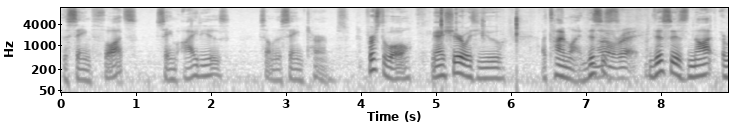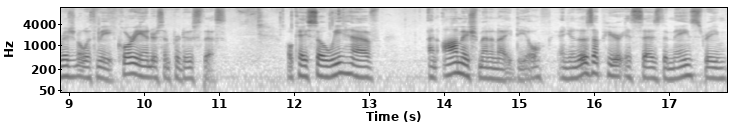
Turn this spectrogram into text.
The same thoughts, same ideas, some of the same terms. First of all, may I share with you a timeline. This All is right. this is not original with me. Corey Anderson produced this. Okay, so we have an Amish Mennonite deal, and you'll notice up here it says the mainstream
